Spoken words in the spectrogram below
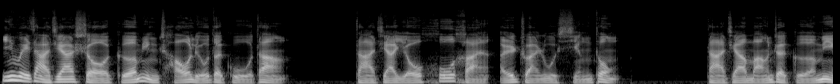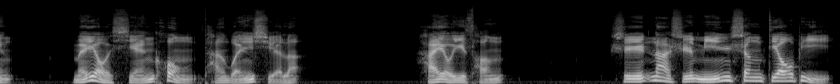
因为大家受革命潮流的鼓荡，大家由呼喊而转入行动，大家忙着革命，没有闲空谈文学了。还有一层，是那时民生凋敝，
